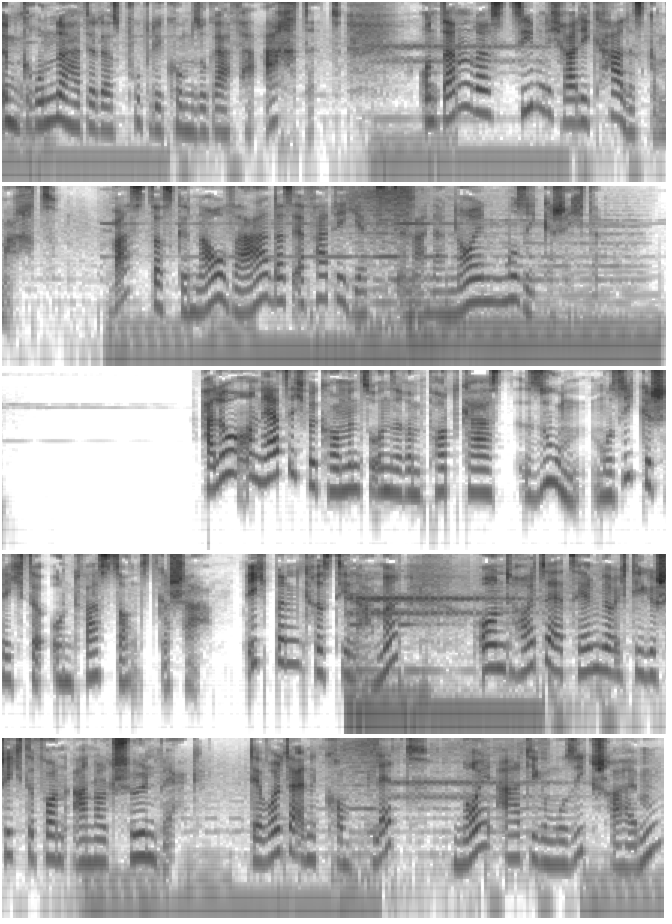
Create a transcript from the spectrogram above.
Im Grunde hat er das Publikum sogar verachtet. Und dann was ziemlich Radikales gemacht. Was das genau war, das erfahrt ihr jetzt in einer neuen Musikgeschichte. Hallo und herzlich willkommen zu unserem Podcast Zoom, Musikgeschichte und was sonst geschah. Ich bin Christine Amme und heute erzählen wir euch die Geschichte von Arnold Schönberg. Der wollte eine komplett neuartige Musik schreiben,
